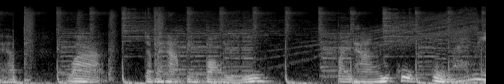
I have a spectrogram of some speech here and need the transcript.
นะครับ ว่าจะไปทางปิงปองหรือ ไปทางลูกคู่โอ้ย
